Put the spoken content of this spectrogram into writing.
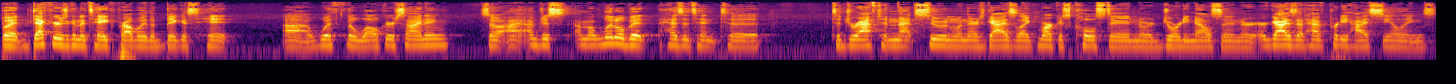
but Decker's going to take probably the biggest hit uh, with the Welker signing. So I, I'm just I'm a little bit hesitant to to draft him that soon when there's guys like Marques Colston or Jordy Nelson or, or guys that have pretty high ceilings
